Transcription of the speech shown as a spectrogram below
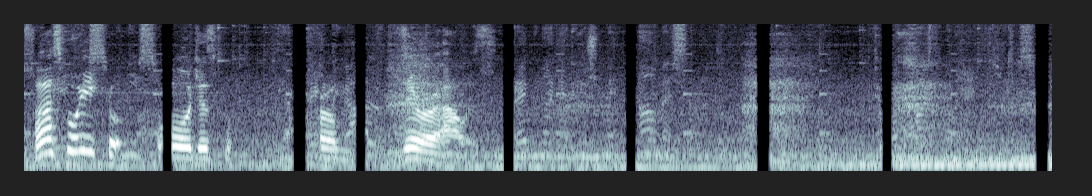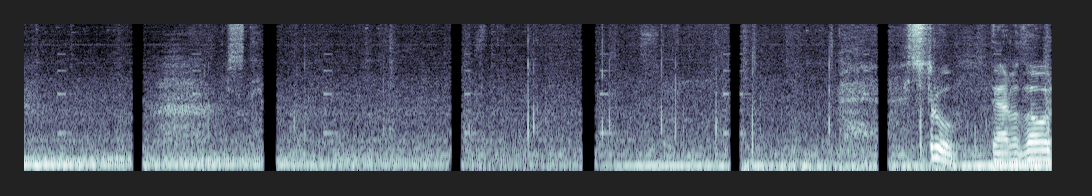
From first week or just from zero hours? It's true. There are those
